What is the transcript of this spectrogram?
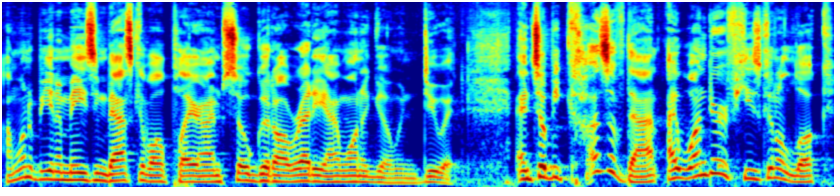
I want to be an amazing basketball player. I'm so good already. I want to go and do it. And so, because of that, I wonder if he's going to look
